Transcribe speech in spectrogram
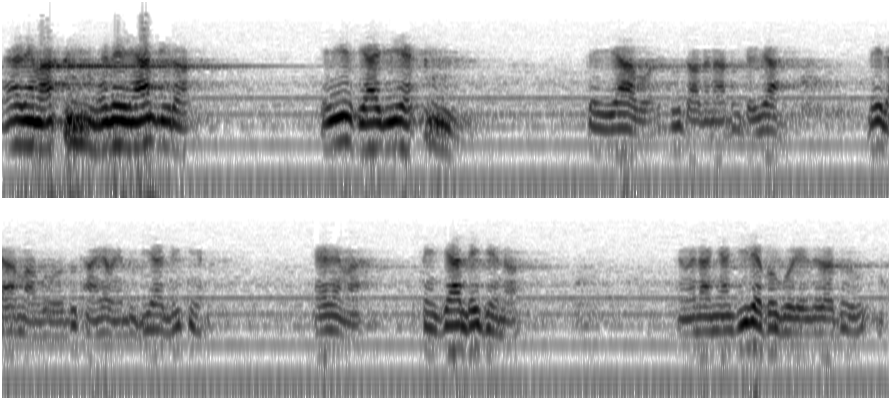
အဲဒီမှာဒီလိုရမ်းပြီးတော့ဒီဆရာကြီးရဲ့တရားပေါ့သူသာသနာသူတရားလေ့လာမှကိုသူထံရောက်ရင်သူတရားလေ့ကျင့်အဲဒီမှာသင်ကြားလေ့ကျင့်တော့ သမဏညာကြီးတဲ့ပုဂ္ဂိုလ်တွေဆိုတော့သူသ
